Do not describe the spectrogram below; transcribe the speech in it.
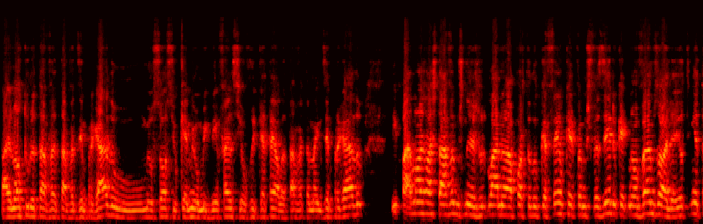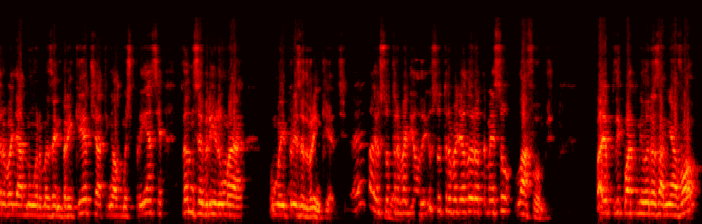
pá, eu na altura estava, estava desempregado, o, o, meu sócio, que é meu amigo de infância, o Rui Catela, estava também desempregado, e pá, nós lá estávamos nas, lá na porta do café, o que é que vamos fazer, o que é que não vamos? Olha, eu tinha trabalhado num armazém de brinquedos, já tinha alguma experiência, vamos abrir uma uma empresa de brinquedos. É, pá, eu sou trabalhador, eu sou trabalhador, eu também sou. Lá fomos. Pá, eu pedi 4 mil euros à minha avó,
